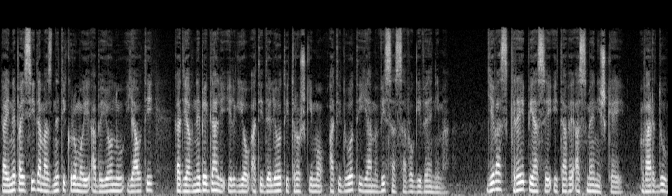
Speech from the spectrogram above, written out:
kai nepaisydamas netikrumo į abejonų jauti, kad jau nebegali ilgiau atidėlioti troškimo atiduoti jam visą savo gyvenimą. Dievas kreipiasi į tave asmeniškai, vardu,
